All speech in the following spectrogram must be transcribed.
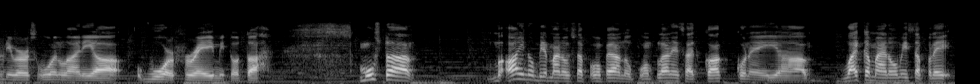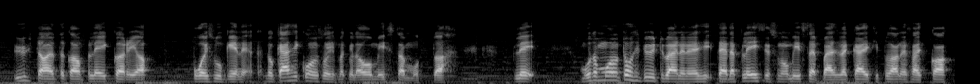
Universe Online ja Warframe. Tota. Musta ainoa, mitä mä en ole on pelannut, on Planeside 2, ja vaikka mä en omista play, yhtä aittakaan pleikkaria pois lukien, no käsikonsolit mä kyllä omistan, mutta play, mutta mä oon tosi tyytyväinen, että PlayStation omistajat pääsevät kaikki Planeside 2,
